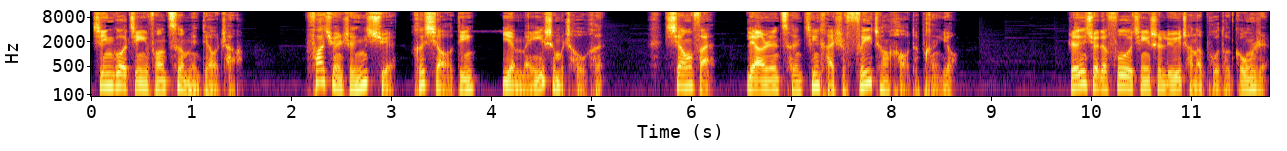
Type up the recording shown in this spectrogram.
经过警方侧面调查，发现任雪和小丁也没什么仇恨，相反，两人曾经还是非常好的朋友。任雪的父亲是铝厂的普通工人，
